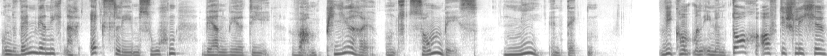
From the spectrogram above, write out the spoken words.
Und wenn wir nicht nach Ex-Leben suchen, werden wir die Vampire und Zombies nie entdecken. Wie kommt man ihnen doch auf die Schliche?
